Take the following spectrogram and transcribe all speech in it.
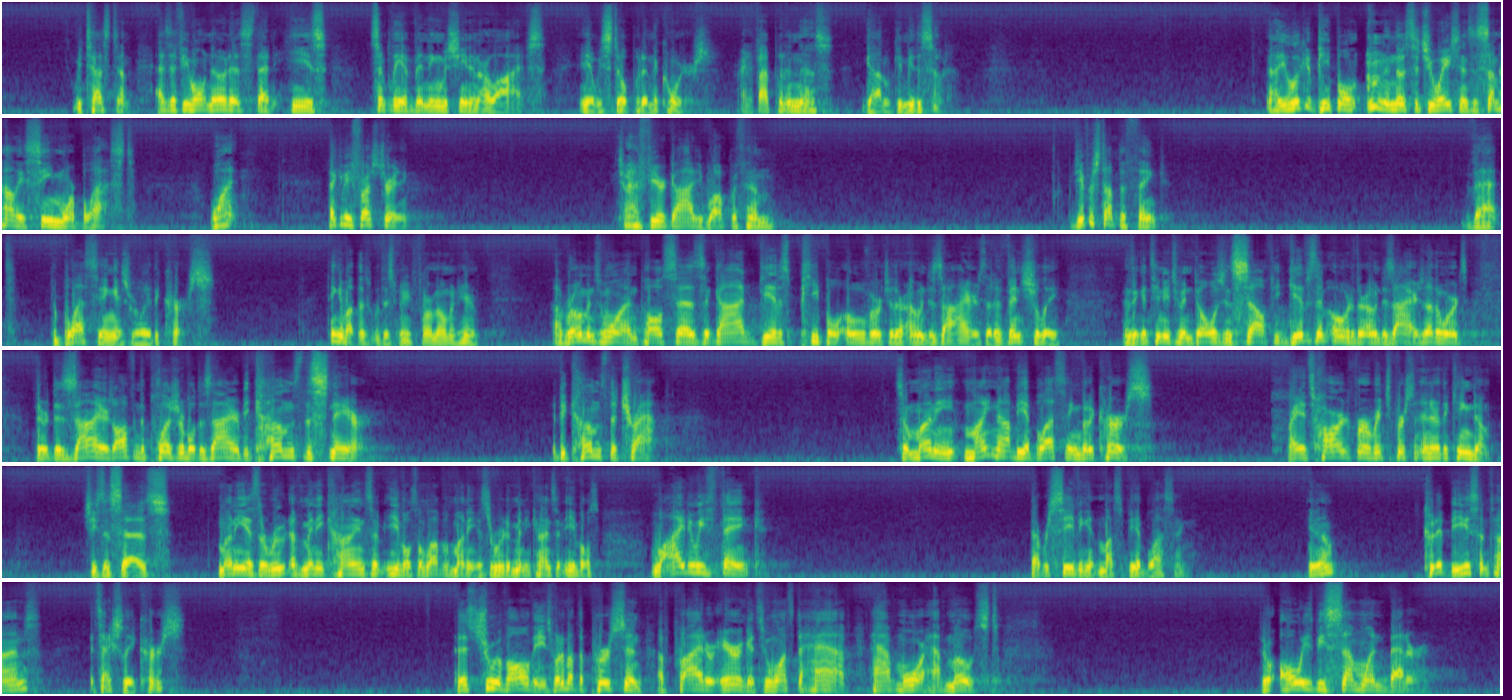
We test him as if he won't notice that he's simply a vending machine in our lives. And yet we still put in the quarters. Right? If I put in this, God will give me the soda. Now you look at people in those situations and somehow they seem more blessed. Why? That can be frustrating. You try to fear God, you walk with Him. But do you ever stop to think that the blessing is really the curse? Think about this with this for a moment here. Uh, Romans 1, Paul says that God gives people over to their own desires, that eventually, as they continue to indulge in self, he gives them over to their own desires. In other words, their desires, often the pleasurable desire, becomes the snare. It becomes the trap. So money might not be a blessing, but a curse. Right? It's hard for a rich person to enter the kingdom. Jesus says, money is the root of many kinds of evils. The love of money is the root of many kinds of evils. Why do we think that receiving it must be a blessing? You know? Could it be sometimes it's actually a curse? And it's true of all these. What about the person of pride or arrogance who wants to have, have more, have most? There will always be someone better.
